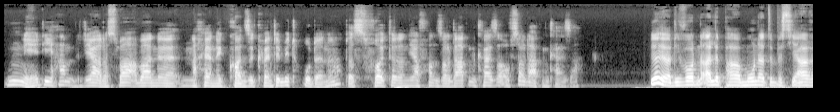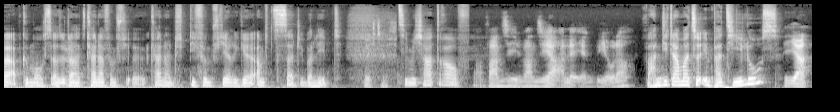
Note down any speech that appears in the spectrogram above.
nee, die haben, ja, das war aber eine, nachher eine konsequente Methode, ne? Das folgte dann ja von Soldatenkaiser auf Soldatenkaiser. Ja, ja, die wurden alle paar Monate bis Jahre abgemurkst. Also mhm. da hat keiner, fünf, äh, keiner die fünfjährige Amtszeit überlebt. Richtig. Ziemlich hart drauf. Ja, waren sie, waren sie ja alle irgendwie, oder? Waren die damals so empathielos? Ja,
